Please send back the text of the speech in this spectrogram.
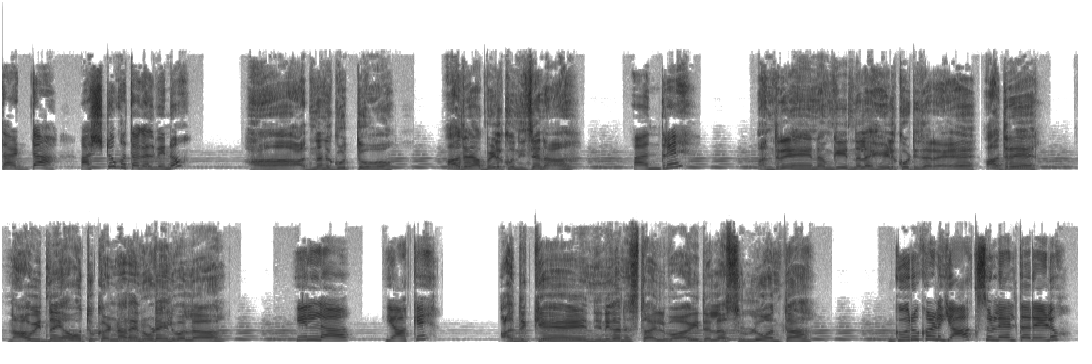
ದಡ್ಡ ಅಷ್ಟು ಗೊತ್ತಾಗಲ್ವೇನೋ? ಹಾ ಅದ್ ನನಗೆ ಗೊತ್ತು. ಆದ್ರೆ ಆ ಬೆಳಕು ನಿಜನಾ? ಅಂದ್ರೆ? ಅಂದ್ರೆ ನಮ್ಗೆ ಇದನ್ನೆಲ್ಲ ಹೇಳ್ಕೊಟ್ಟಿದ್ದಾರೆ ಆದ್ರೆ ನಾವು ಇದನ್ನ ಯಾವತ್ತೂ ಕಣ್ಣಾರೆ ನೋಡೇ ಇಲ್ವಲ್ಲ? ಇಲ್ಲ. ಯಾಕೆ? ಅದಕ್ಕೆ ನಿನಗನಿಸ್ತಾ ಇಲ್ವಾ ಇದೆಲ್ಲ ಸುಳ್ಳು ಅಂತ? ಗುರುಗಳು ಯಾಕೆ ಸುಳ್ಳು ಹೇಳ್ತಾರೆ ಹೇಳು?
